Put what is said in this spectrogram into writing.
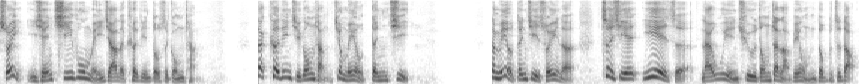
所以以前几乎每一家的客厅都是工厂，那客厅及工厂就没有登记，那没有登记，所以呢，这些业者来无影去无踪在哪边，我们都不知道。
